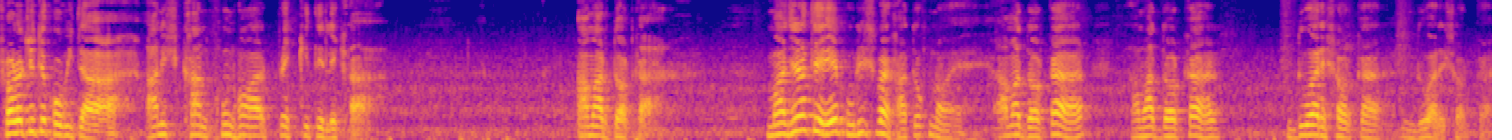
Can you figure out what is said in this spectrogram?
স্বরচিত কবিতা আনিস খান খুন হওয়ার প্রেক্ষিতে লেখা। আমার দরকার। মাঝরাতে পুলিশ বা ঘাতক নয়। আমার দরকার আমার দরকার, দুয়ারে সরকার দুয়ারে সরকার।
